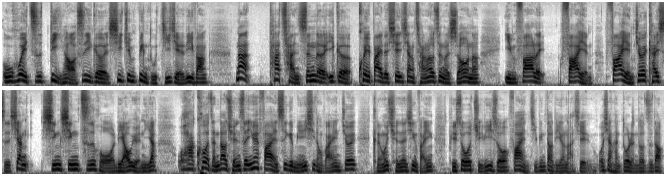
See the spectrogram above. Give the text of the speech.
无秽之地哈，是一个细菌病毒集结的地方。那它产生了一个溃败的现象，肠漏症的时候呢，引发了发炎，发炎就会开始像星星之火燎原一样，哇，扩展到全身。因为发炎是一个免疫系统反应，就会可能会全身性反应。比如说，我举例说，发炎疾病到底有哪些？我想很多人都知道，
